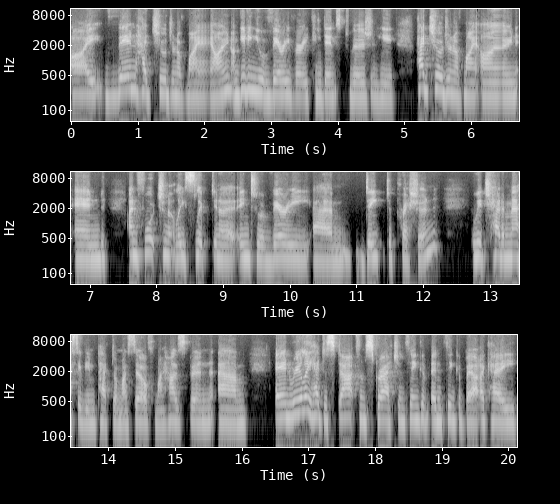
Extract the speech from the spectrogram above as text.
I then had children of my own. I'm giving you a very, very condensed version here. Had children of my own, and unfortunately slipped in a, into a very um, deep depression which had a massive impact on myself, my husband, um, and really had to start from scratch and think of, and think about okay,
